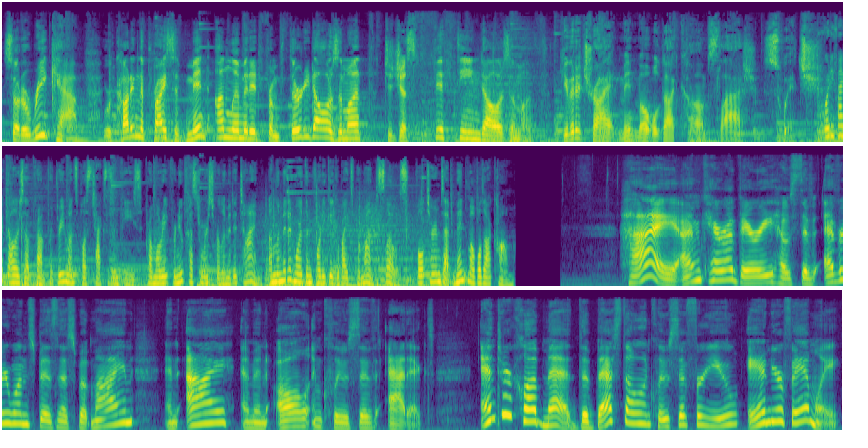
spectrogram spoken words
So to recap, we're cutting the price of Mint Unlimited from $30 a month to just $15 a month. Give it a try at mintmobile.com slash switch. $45 upfront for three months plus taxes and fees. Promo rate for new customers for limited time. Unlimited more than 40 gigabytes per month. Slows. Full terms at mintmobile.com. Hi, I'm Kara Berry, host of Everyone's Business But Mine, and I am an all-inclusive addict. Enter Club Med, the best all-inclusive for you and your family.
